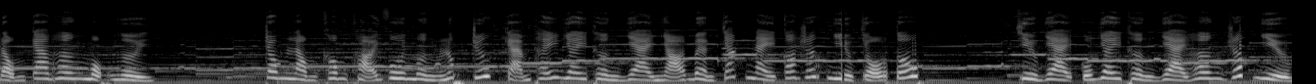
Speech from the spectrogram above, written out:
động cao hơn một người. Trong lòng không khỏi vui mừng lúc trước cảm thấy dây thường dài nhỏ bền chắc này có rất nhiều chỗ tốt. Chiều dài của dây thường dài hơn rất nhiều.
